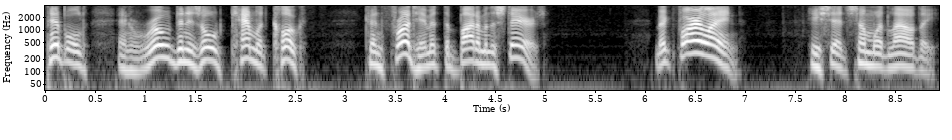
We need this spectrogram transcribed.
pimpled, and robed in his old camlet cloak, confront him at the bottom of the stairs. McFarlane, he said somewhat loudly,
